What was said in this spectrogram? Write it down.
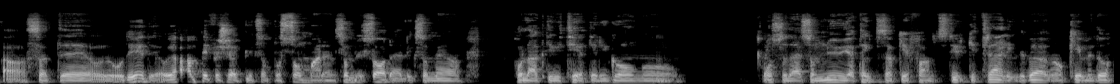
ja, så att, eh, och, det är det. Och jag har alltid försökt liksom, på sommaren, som du sa där, liksom, med att hålla aktiviteter igång. Och, och sådär. Som nu, jag tänkte så okej okay, fan styrketräning, det behöver Okej, okay, men då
